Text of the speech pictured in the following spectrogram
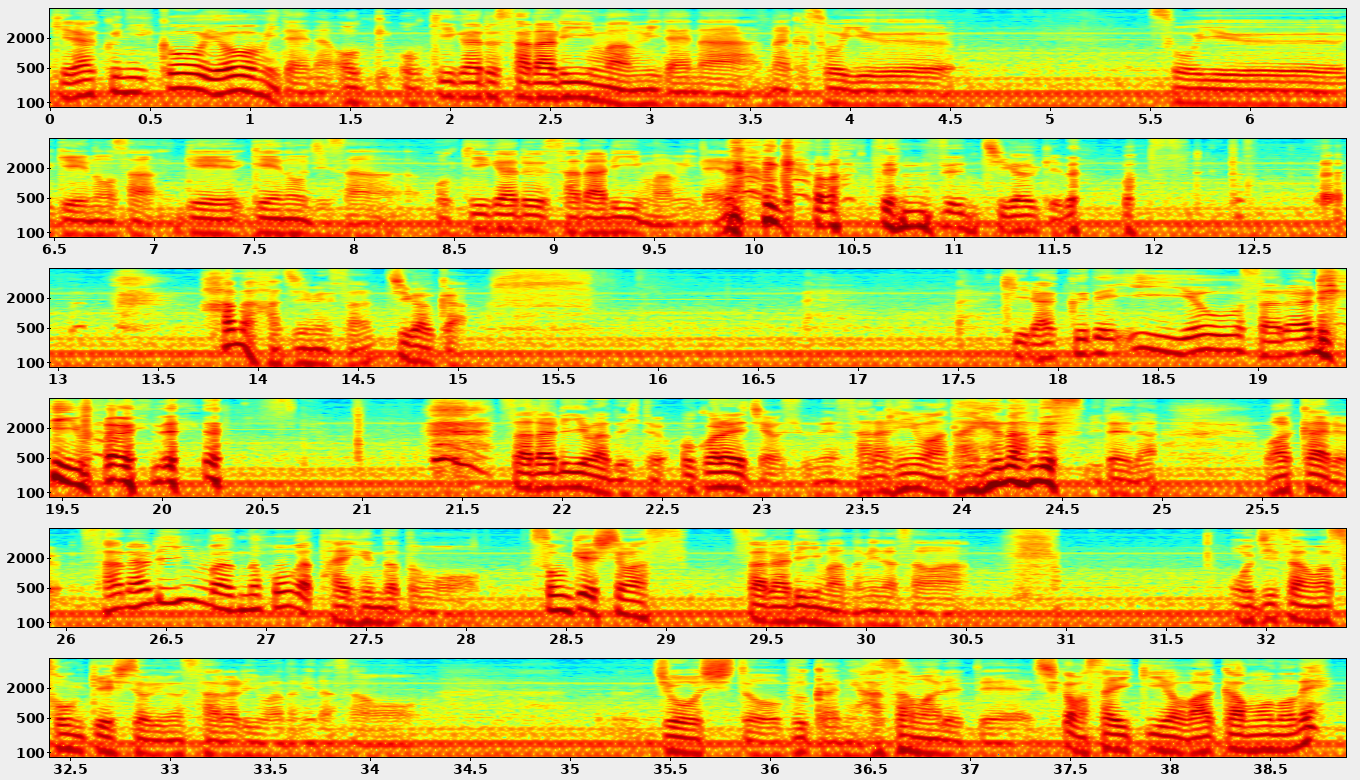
気楽に行こうよみたいな。おお気軽サラリーマンみたいな。なんかそういうそういう芸能さん芸芸能人さんお気軽サラリーマンみたいななんか全然違うけど 忘れた。花はじめさん？違うか。気楽でいいよサラリーマンみたいな。サラリーマンの人怒られちゃうんですよね。サラリーマンは大変なんですみたいな。わかる。サラリーマンの方が大変だと思う。尊敬してます。サラリーマンの皆さんはおじさんは尊敬しておりますサラリーマンの皆さんを。上司と部下に挟まれてしかも最近は若者ね。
